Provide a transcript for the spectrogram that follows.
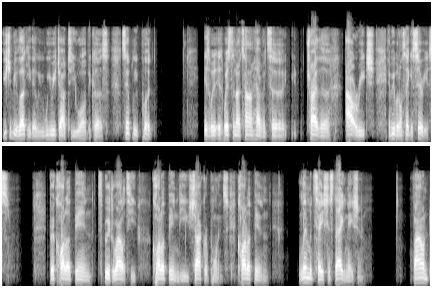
you should be lucky that we, we reach out to you all because, simply put, it's, it's wasting our time having to try the outreach and people don't take it serious. They're caught up in spirituality, caught up in the chakra points, caught up in limitation, stagnation. Found,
